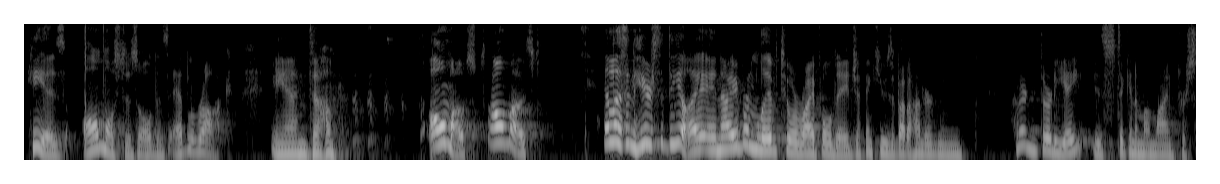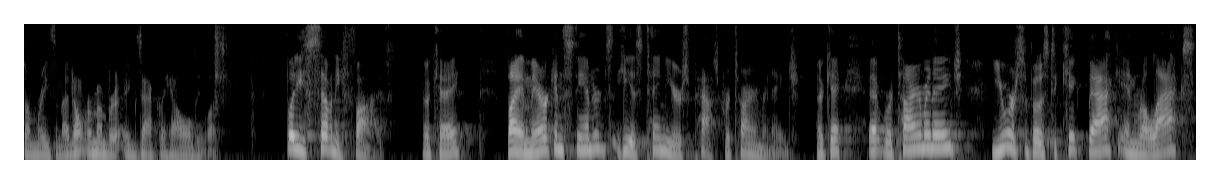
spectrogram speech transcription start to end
He is almost as old as Ed LaRock. And um, almost, almost. And listen, here's the deal. And Abram lived to a ripe old age. I think he was about 100 and, 138 is sticking in my mind for some reason. I don't remember exactly how old he was. But he's 75, okay? By American standards, he is 10 years past retirement age. Okay? At retirement age, you are supposed to kick back and relax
